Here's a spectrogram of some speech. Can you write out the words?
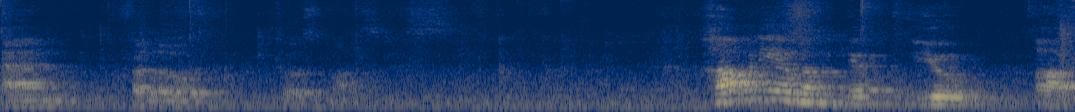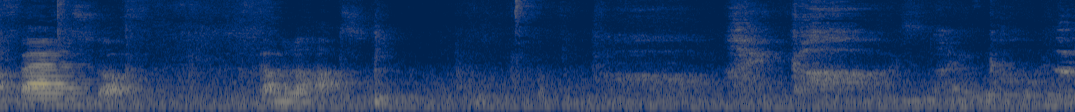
and fellow Toastmasters. How many among you are fans of Kamala Hassan? My God, my God.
